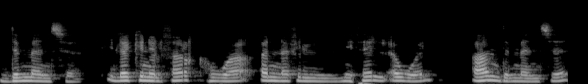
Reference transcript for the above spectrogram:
دمانسة لكن الفرق هو أن في المثال الأول أن دمانسة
